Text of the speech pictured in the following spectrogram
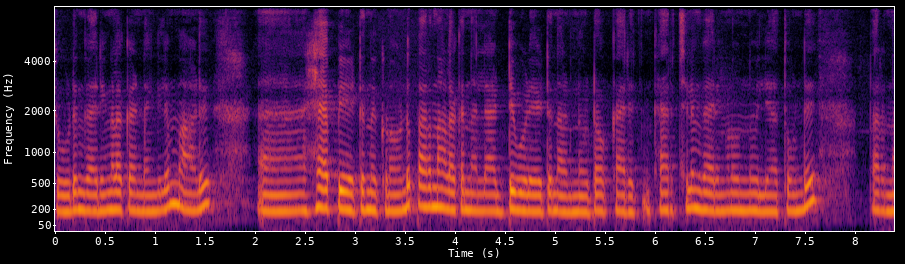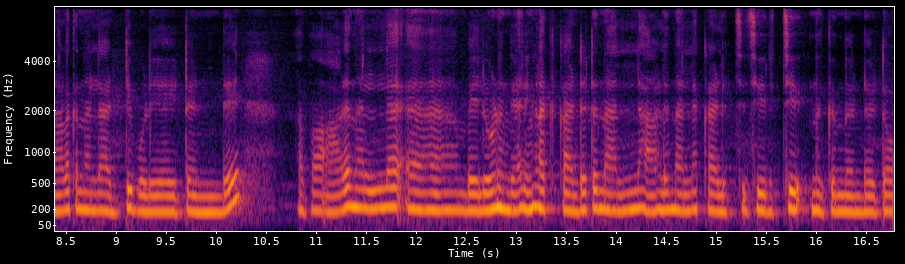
ചൂടും കാര്യങ്ങളൊക്കെ ഉണ്ടെങ്കിലും ആൾ ഹാപ്പി ആയിട്ട് നിൽക്കണതുകൊണ്ട് പിറന്നാളൊക്കെ നല്ല അടിപൊളിയായിട്ട് നടന്നു കേട്ടോ. കര കരച്ചിലും കാര്യങ്ങളൊന്നും ഇല്ലാത്തതുകൊണ്ട് പിറന്നാളൊക്കെ നല്ല അടിപൊളിയായിട്ടുണ്ട്. അപ്പോൾ ആൾ നല്ല ബലൂണും കാര്യങ്ങളൊക്കെ കണ്ടിട്ട് നല്ല ആൾ നല്ല കളിച്ച് ചിരിച്ച് നിൽക്കുന്നുണ്ട് കേട്ടോ.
